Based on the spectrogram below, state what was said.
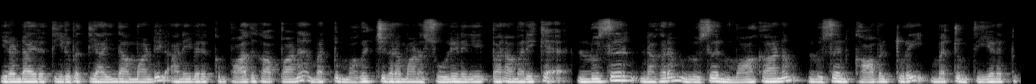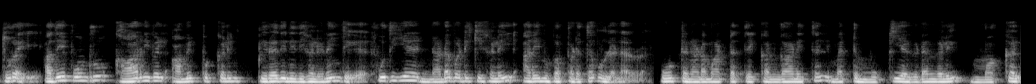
இரண்டாயிரத்தி இருபத்தி ஐந்தாம் ஆண்டில் அனைவருக்கும் பாதுகாப்பு பாதுகாப்பான மற்றும் மகிழ்ச்சிகரமான சூழ்நிலையை பராமரிக்க லுசர்ன் நகரம் லுசர்ன் மாகாணம் லுசர்ன் காவல்துறை மற்றும் தீயணைப்பு துறை அதேபோன்று கார்னிவல் அமைப்புகளின் பிரதிநிதிகள் இணைந்து புதிய நடவடிக்கைகளை அறிமுகப்படுத்த உள்ளனர். கூட்ட நடமாட்டத்தை கண்காணித்தல் மற்றும் முக்கிய இடங்களில் மக்கள்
